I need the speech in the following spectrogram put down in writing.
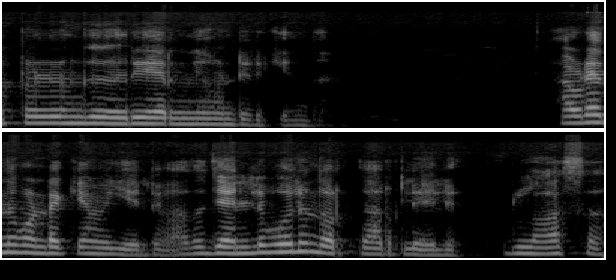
അപ്പോഴും കയറി ഇറങ്ങിക്കൊണ്ടിരിക്കുന്നത്. അവിടെ ഒന്ന് കൊണ്ടയ്ക്കാൻ വയ്യല്ലോ. അത് ജനൽ പോലും തുറക്കാറില്ല അതിൽ ഗ്ലാസ്സാ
